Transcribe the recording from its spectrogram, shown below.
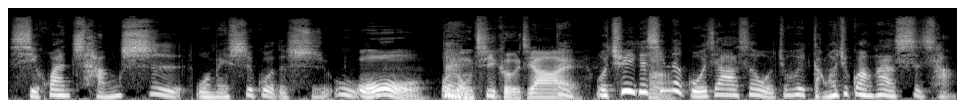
喜欢尝试我没试过的食物哦，我勇气可嘉哎！我去一个新的国家的时候，我就会赶快去逛它的市场，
